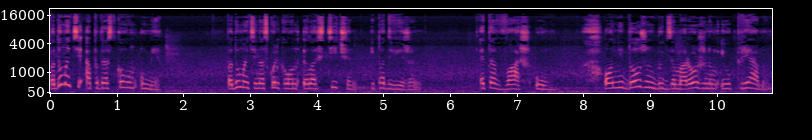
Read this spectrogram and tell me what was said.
Подумайте о подростковом уме. Подумайте, насколько он эластичен и подвижен. Это ваш ум. Он не должен быть замороженным и упрямым.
